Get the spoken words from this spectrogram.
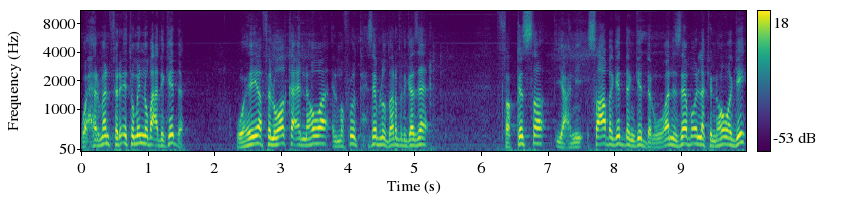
وحرمان فرقته منه بعد كده. وهي في الواقع إن هو المفروض تحسب له ضربة جزاء. فالقصة يعني صعبة جدا جدا. وأنا زي بقول لك إن هو جه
